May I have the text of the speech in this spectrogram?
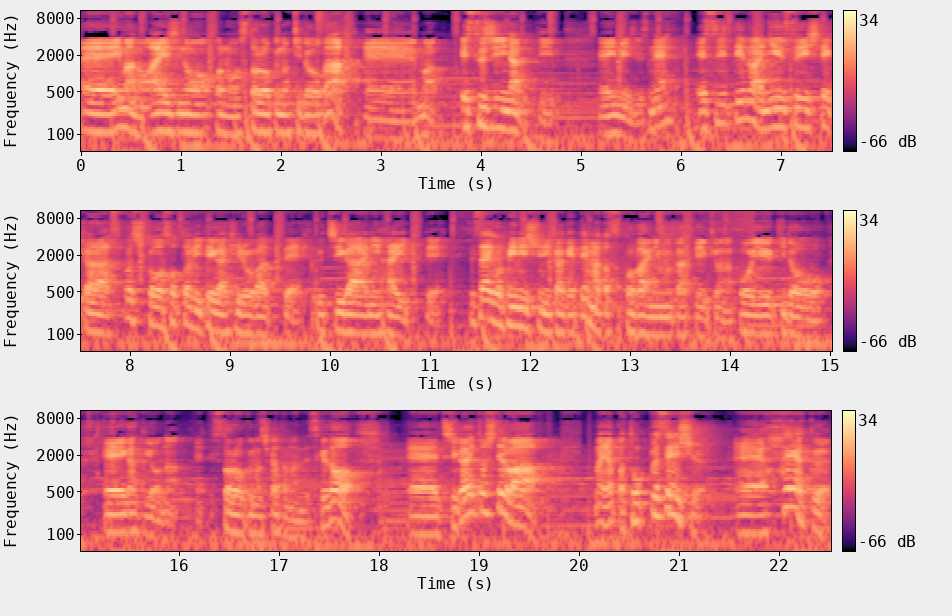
えー、今の I 字のこのストロークの軌道が、えーまあ、S 字になるっていう、えイメージですね。S 字っていうのは入水してから少しこう外に手が広がって内側に入ってで最後フィニッシュにかけてまた外側に向かっていくようなこういう軌道を、え描くようなストロークの仕方なんですけど、え、違いとしては、まあ、やっぱトップ選手、え、早く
